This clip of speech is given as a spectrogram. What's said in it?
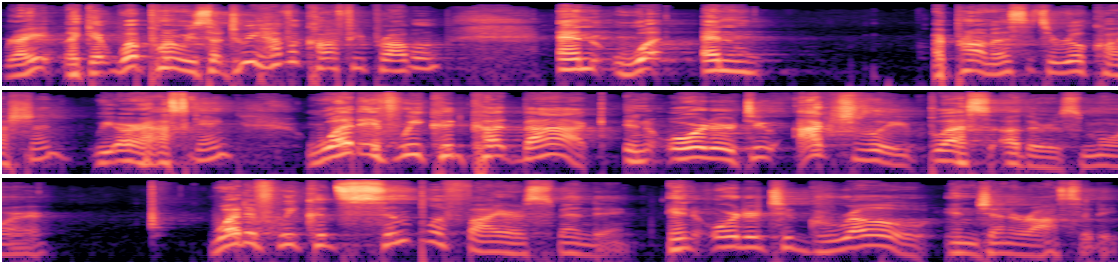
Right? Like at what point we said, do we have a coffee problem? And what and I promise it's a real question we are asking. What if we could cut back in order to actually bless others more? What if we could simplify our spending in order to grow in generosity?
